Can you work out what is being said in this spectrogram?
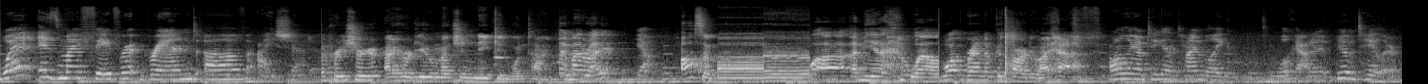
What is my favorite brand of eyeshadow? I'm pretty sure I heard you mention naked one time. Am I right? Yeah. Awesome. Uh, well, I mean, well, what brand of guitar do I have? I don't think I've taken the time to like to look at it. You have a Taylor.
